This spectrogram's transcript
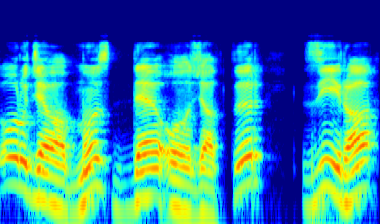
Doğru cevabımız D olacaktır. Zira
